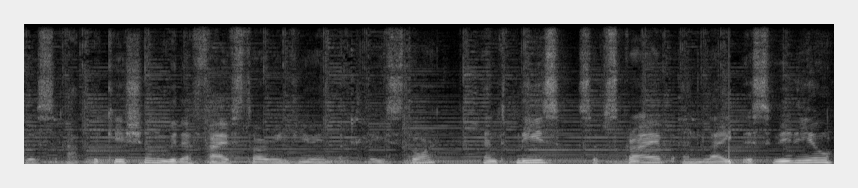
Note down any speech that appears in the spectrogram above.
this application with a 5-star review in the Play Store and please subscribe and like this video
